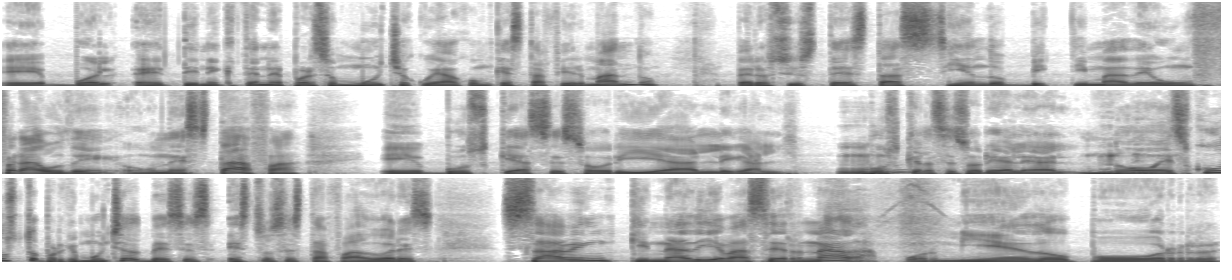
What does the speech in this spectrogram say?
Eh, eh, tiene que tener por eso mucho cuidado con qué está firmando. Pero si usted está siendo víctima de un fraude o una estafa, eh, busque asesoría legal. Busque la asesoría legal. No es justo porque muchas veces estos estafadores saben que nadie va a hacer nada por miedo, por,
